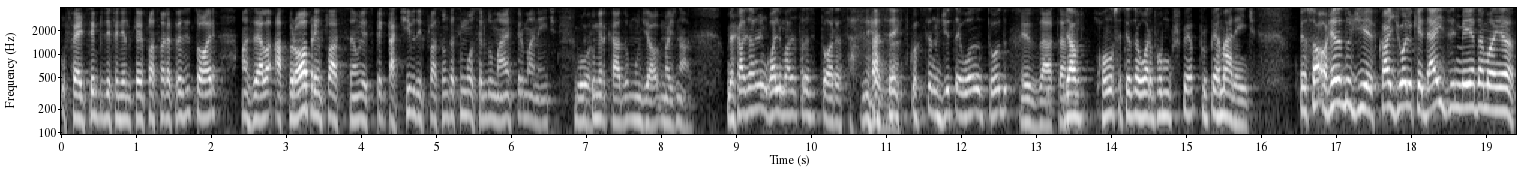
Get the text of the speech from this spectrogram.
O Fed sempre defendendo que a inflação era transitória, mas ela, a própria inflação e a expectativa da inflação está se mostrando mais permanente Boa. do que o mercado mundial imaginava. O mercado já não engole mais a transitória, essa frase aí que ficou sendo dita o ano todo. Exatamente. Já com certeza agora vamos para o permanente. Pessoal, agenda do dia, ficar de olho que 10 e meia da manhã,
